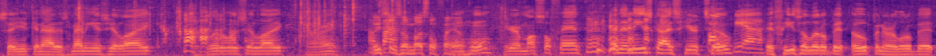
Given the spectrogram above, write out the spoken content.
So you can add as many as you like, as little as you like. All right. Lisa's a mussel fan. hmm You're a mussel fan. and then these guys here too. Oh, yeah. If he's a little bit open or a little bit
